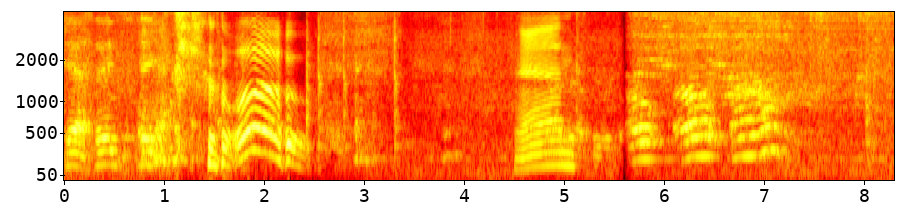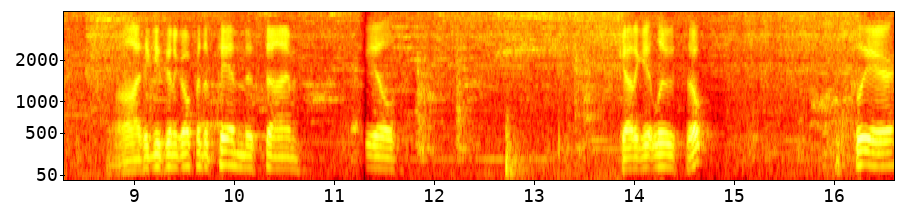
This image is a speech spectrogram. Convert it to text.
Yeah, see? Take it. Whoa! And Oh, oh, oh. oh, I think he's gonna go for the pin this time. Feels. Got to get loose. Oh, it's clear.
